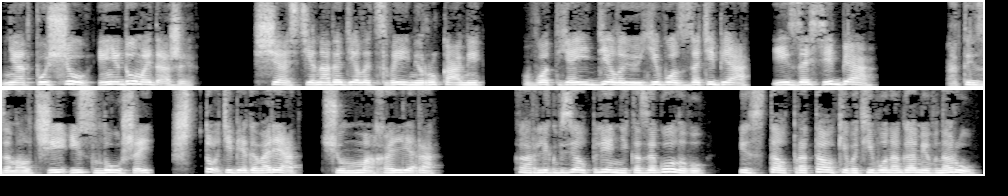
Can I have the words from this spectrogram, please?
Не отпущу и не думай даже. Счастье надо делать своими руками. Вот я и делаю его за тебя и за себя. А ты замолчи и слушай, что тебе говорят, чума холера. Карлик взял пленника за голову и стал проталкивать его ногами в нору.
